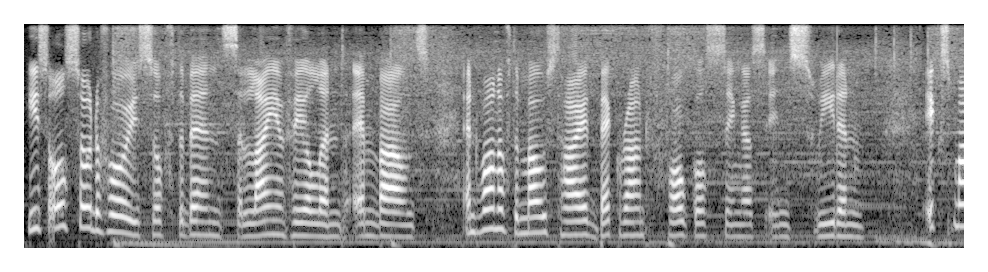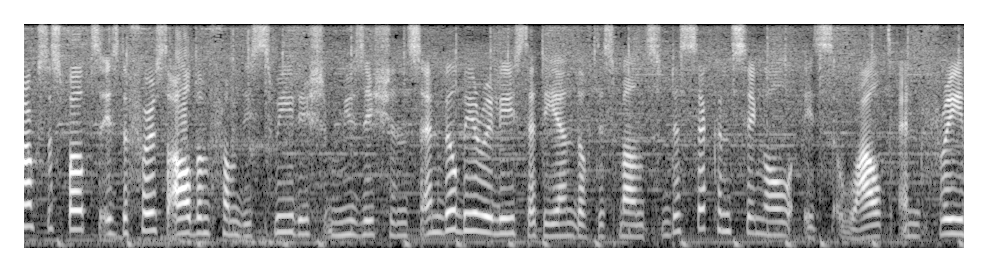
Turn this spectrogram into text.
He is also the voice of the bands Lionville and Enbound and one of the most hired background vocal singers in Sweden. X Marks the Spot is the first album from the Swedish musicians and will be released at the end of this month. The second single is Wild and Free.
